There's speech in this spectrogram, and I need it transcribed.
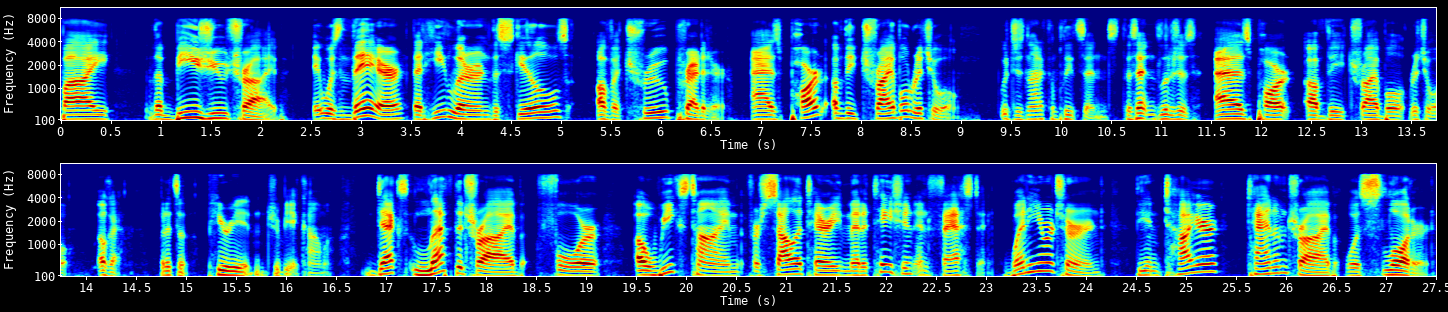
by the Bijou tribe. It was there that he learned the skills of a true predator. As part of the tribal ritual, which is not a complete sentence, the sentence literally says, as part of the tribal ritual. Okay, but it's a period and should be a comma. Dex left the tribe for a week's time for solitary meditation and fasting. When he returned, the entire Tanum tribe was slaughtered,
